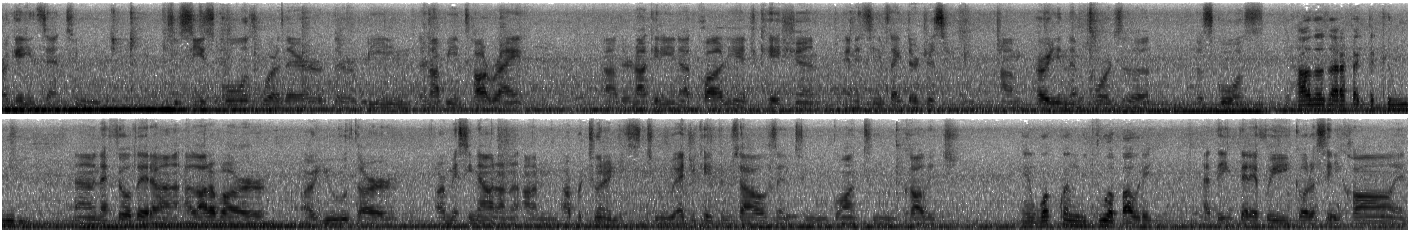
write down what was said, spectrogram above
are getting sent to to C schools where they're they're being they're not being taught right. Uh, they're not getting a quality education, and it seems like they're just um, hurting them towards the, the schools. And how does that affect the community? Um, and I feel that uh, a lot of our our youth are are missing out on, on opportunities to educate themselves and to go on to college. And what can we do about it? I think that if we go to City Hall and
